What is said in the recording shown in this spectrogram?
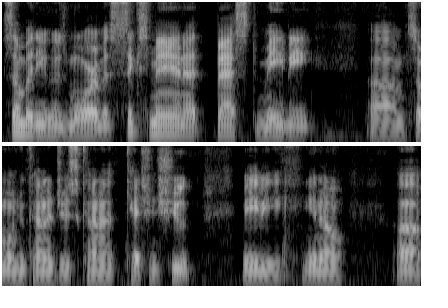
somebody who's more of a six man at best, maybe um, someone who kind of just kind of catch and shoot, maybe, you know, uh,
